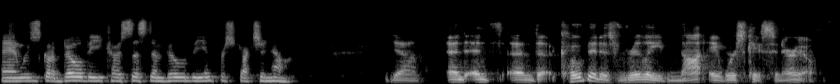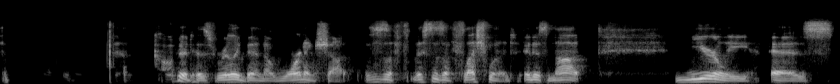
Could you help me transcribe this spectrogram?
and we just got to build the ecosystem, build the infrastructure now. Yeah, and and and COVID is really not a worst case scenario. COVID has really been a warning shot. This is a this is a flesh wound. It is not nearly as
